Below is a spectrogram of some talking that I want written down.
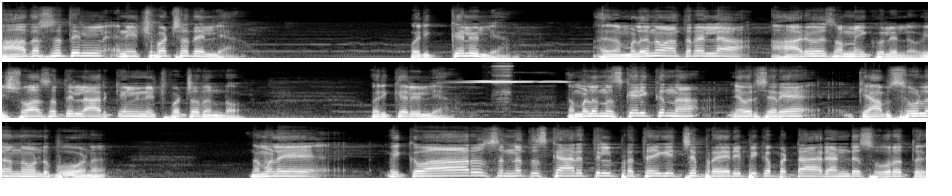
ആദർശത്തിൽ നിഷ്പക്ഷതയില്ല. ഒരിക്കലുമില്ല. അത് നമ്മളെന്ന് മാത്രമല്ല ആരും സമ്മതിക്കില്ലല്ലോ സമ്മതിക്കൂലല്ലോ. വിശ്വാസത്തിൽ ആർക്കെങ്കിലും നിഷ്പക്ഷത ഉണ്ടോ? ഒരിക്കലുമില്ല. നമ്മൾ നിസ്കരിക്കുന്ന ഞാൻ ഒരു ചെറിയ ക്യാപ്സൂൾ എന്നുകൊണ്ട് പോവാണ്. നമ്മളെ മിക്കവാറും സുന്നത്തസ്കാരത്തിൽ പ്രത്യേകിച്ച് പ്രേരിപ്പിക്കപ്പെട്ട രണ്ട് സൂറത്ത്.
